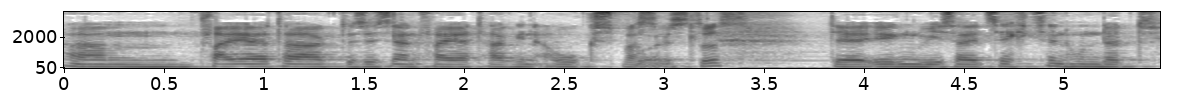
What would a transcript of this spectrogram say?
ähm, Feiertag. Das ist ein Feiertag in Augsburg. Was ist das? Der irgendwie seit 1600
